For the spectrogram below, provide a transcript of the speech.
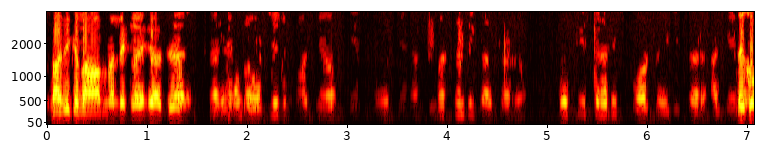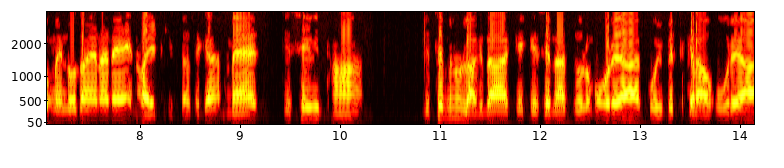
ਸਰ ਕਿਤਾਬ ਨਾਲ ਲਿਖ ਅੱਜ। ਸਰ ਜਿਹੜੇ ਮੋਰਚੇ 'ਚ ਪਹੁੰਚੇ ਹੋ ਇਸ ਮੋਰਚੇ ਦਾ ਸਮਰਥਨ ਦੀ ਗੱਲ ਕਰ ਰਹੇ ਹੋ। ਉਹ ਕਿਸ ਤਰ੍ਹਾਂ ਦੀ ਸਪੋਰਟ ਹੋਏਗੀ ਸਰ ਅੱਗੇ ਦੇਖੋ ਮੈਨੂੰ ਤਾਂ ਇਹਨਾਂ ਨੇ ਇਨਵਾਈਟ ਕੀਤਾ ਸੀਗਾ। ਮੈਂ ਕਿਸੇ ਵੀ ਥਾਂ ਜਿੱਥੇ ਮੈਨੂੰ ਲੱਗਦਾ ਕਿ ਕਿਸੇ ਨਾਲ ਜ਼ੁਲਮ ਹੋ ਰਿਹਾ ਕੋਈ ਵਿਤਕਰਾ ਹੋ ਰਿਹਾ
